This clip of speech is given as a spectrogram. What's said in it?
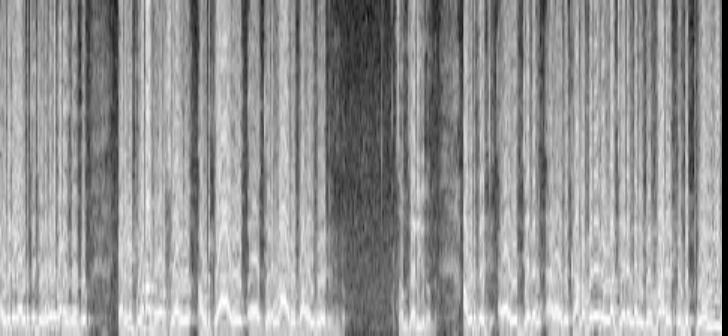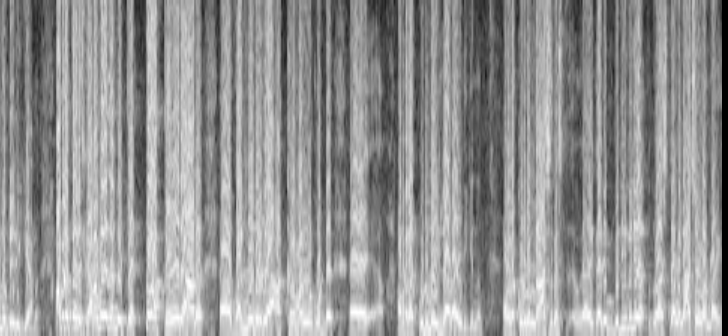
അതിനിടയിൽ അവിടുത്തെ ജനങ്ങൾ പറയുന്നത് ഇറങ്ങി പോടാ ഫോറസ്റ്റുകാർ അവിടുത്തെ ആരോ ജനങ്ങൾ ആരോ പറയുന്നു കേട്ടിട്ടുണ്ട്. സംസാരിക്കുന്നുണ്ട്. അവിടുത്തെ അതായത് ജന അതായത് കണമനയിലുള്ള ജനങ്ങൾ ഇവന്മാരെ കൊണ്ട് പൊറുതിമുട്ടിരിക്കുകയാണ് അവിടുത്തെ കണമന തന്നെ ഇപ്പൊ എത്ര പേരാണ് വന്യമൃഗ അക്രമങ്ങൾ കൊണ്ട് അവരുടെ കുടുംബം ഇല്ലാതായിരിക്കുന്നത്. അവരുടെ കുടുംബം നാശനഷ്ട കാര്യം വലിയ വലിയ നാശങ്ങൾ ഉണ്ടായി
